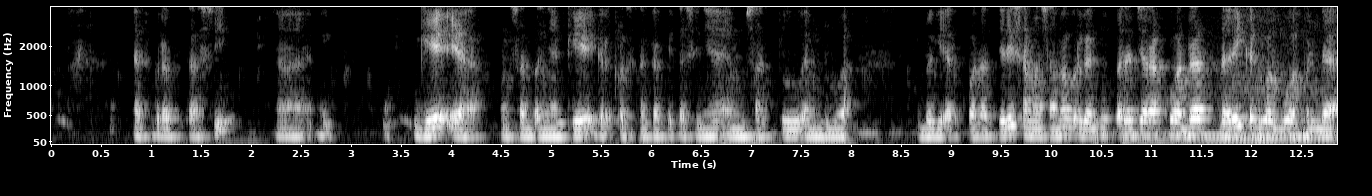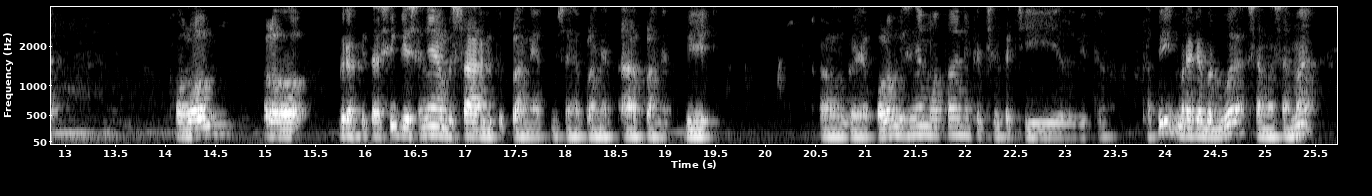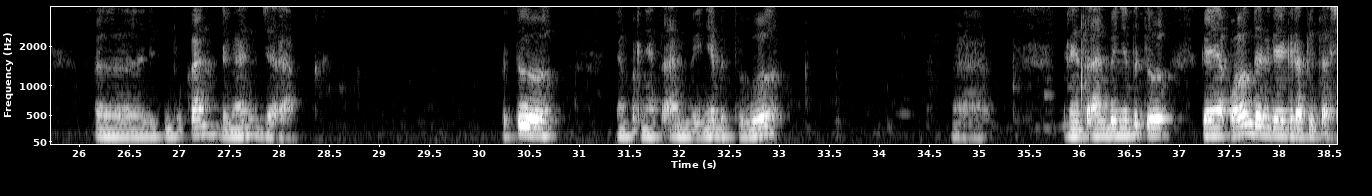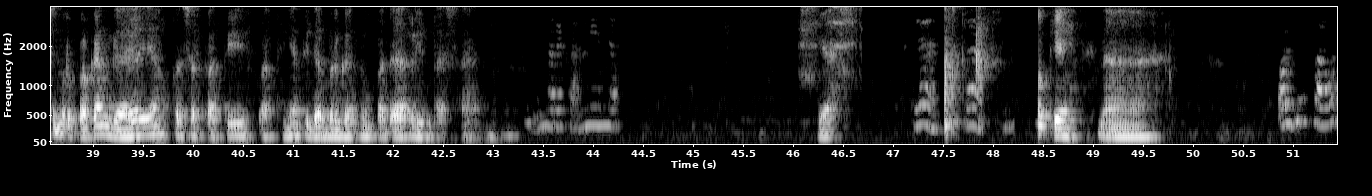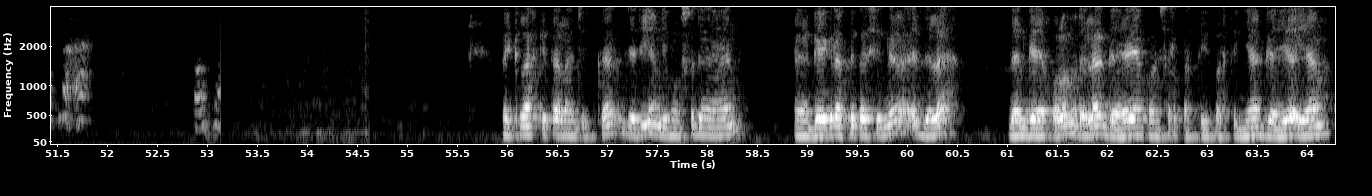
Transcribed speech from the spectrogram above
F gravitasi. Nah, G ya, konstantannya G, konstan gravitasinya M1, M2 bagi R kuadrat. Jadi sama-sama bergantung pada jarak kuadrat dari kedua buah benda. Kolom, kalau gravitasi biasanya yang besar gitu planet, misalnya planet A, planet B. Kalau gaya kolom biasanya motor yang kecil-kecil gitu. Tapi mereka berdua sama-sama e, ditentukan dengan jarak. Betul. Yang pernyataan B-nya betul. Nah, pernyataan B-nya betul. Gaya kolom dan gaya gravitasi merupakan gaya yang konservatif, artinya tidak bergantung pada lintasan. Ya. Oke, okay. nah. Baiklah, kita lanjutkan. Jadi yang dimaksud dengan eh, gaya gravitasi ini adalah dan gaya kolom adalah gaya yang konservatif, artinya gaya yang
